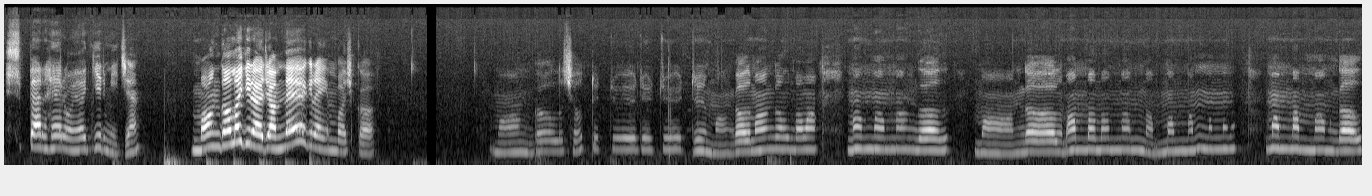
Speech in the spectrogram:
Süper Hero'ya girmeyeceğim. Mangala gireceğim. Neye gireyim başka? Mangal çat dü dü. Mangal mangal mama mama mangal mangal mama mama mama mama mama mama mangal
